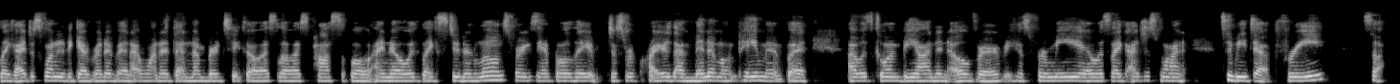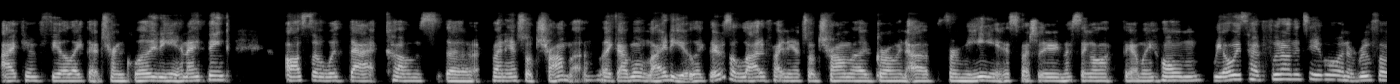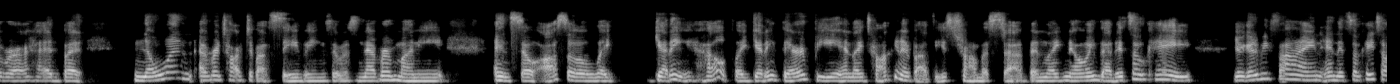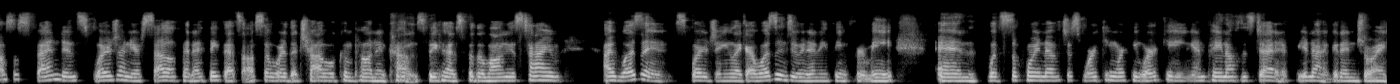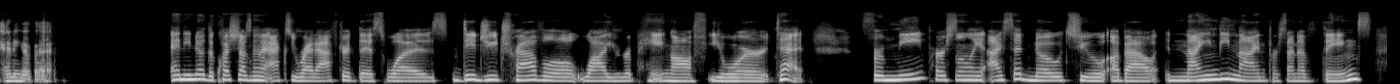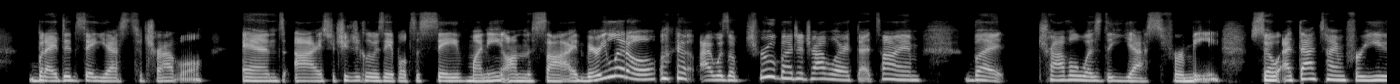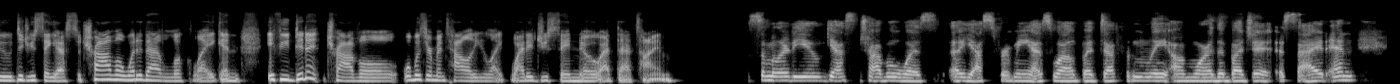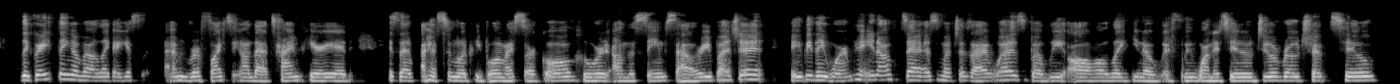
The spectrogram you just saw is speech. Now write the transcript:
like I just wanted to get rid of it. I wanted that number to go as low as possible. I know with like student loans, for example, they just require that minimum payment, but I was going beyond and over because for me, it was like, I just want to be debt free so I can feel like that tranquility. And I think also with that comes the financial trauma. Like I won't lie to you, like there's a lot of financial trauma growing up for me, especially in a single family home. We always had food on the table and a roof over our head, but no one ever talked about savings. There was never money. And so also like getting help, like getting therapy and like talking about these trauma stuff and like knowing that it's okay. You're going to be fine. And it's okay to also spend and splurge on yourself. And I think that's also where the travel component comes because for the longest time, I wasn't splurging, like I wasn't doing anything for me. And what's the point of just working, working, working and paying off this debt if you're not going to enjoy any of it? And you know, the question I was going to ask you right after this was Did you travel while you were paying off your debt? For me personally, I said no to about 99% of things, but I did say yes to travel. And I strategically was able to save money on the side, very little. I was a true budget traveler at that time, but travel was the yes for me. So at that time for you, did you say yes to travel? What did that look like? And if you didn't travel, what was your mentality like? Why did you say no at that time? Similar to you, yes, travel was a yes for me as well, but definitely on more of the budget aside. And the great thing about like, I guess I'm reflecting on that time period is that I had similar people in my circle who were on the same salary budget maybe they weren't paying off debt as much as I was, but we all like, you know, if we wanted to do a road trip to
